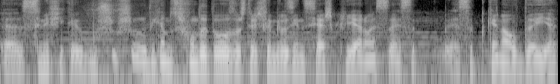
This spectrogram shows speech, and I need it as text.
uh, significa, os, os, digamos, os fundadores, as três famílias iniciais que criaram essa, essa essa pequena aldeia,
